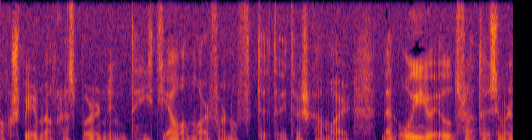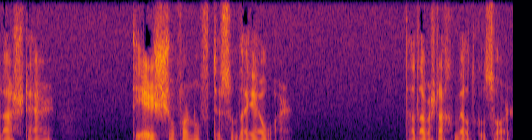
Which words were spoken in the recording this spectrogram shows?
og spyr meg akkurat spørning, det hit jeg var mer fornuftig, og hit virka mer, men ui og ut fra det som er lærst her, det er ikke så fornuftig som det jeg var. Det hadde vært snakket med utgått sår.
